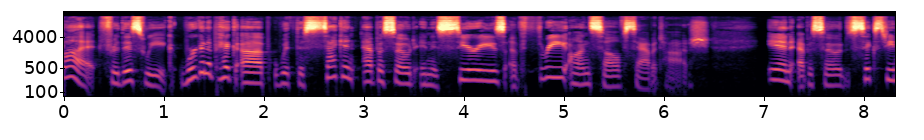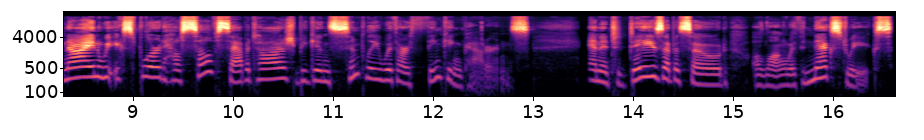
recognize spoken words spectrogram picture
But for this week, we're going to pick up with the second episode in a series of three on self sabotage. In episode 69, we explored how self sabotage begins simply with our thinking patterns. And in today's episode, along with next week's,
